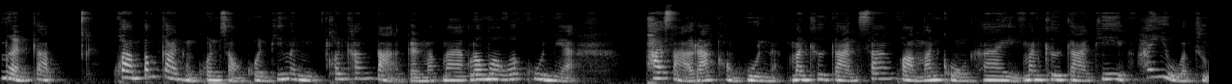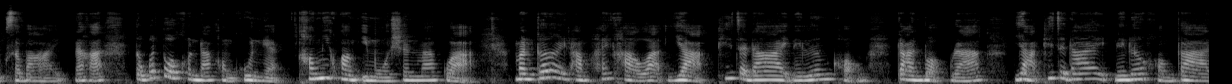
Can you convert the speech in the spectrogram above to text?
เหมือนกับความต้องการของคนสองคนที่มันค่อนข้างต่างกันมาก ๆ เรามองว่าคุณเนี่ย ภาษารักของคุณอะมันคือการสร้างความมั่นคงให้ มันคือการที่ให้อยู่แบบสุขสบายนะคะ แต่ว่าตัวคนรักของคุณเนี่ยเขามีความอิโมชันมากกว่า มันก็เลยทำให้เขาอะอยากที่จะได้ในเรื่องของการบอกรัก อยากที่จะได้ในเรื่องของการ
